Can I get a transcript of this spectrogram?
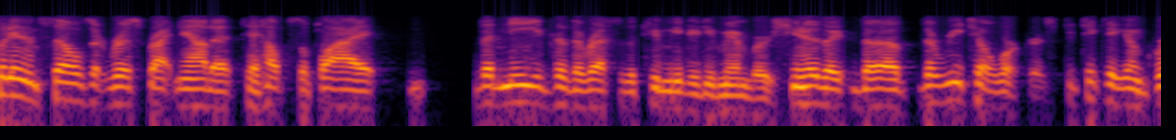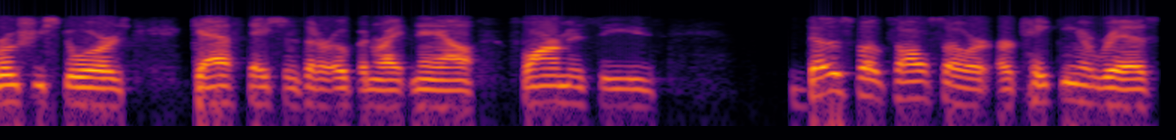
putting themselves at risk right now to, to help supply the needs of the rest of the community members. You know, the the, the retail workers, particularly in grocery stores, gas stations that are open right now, pharmacies. Those folks also are, are taking a risk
